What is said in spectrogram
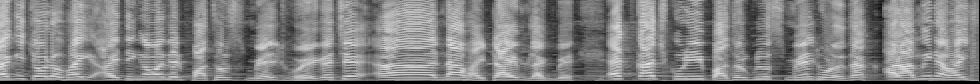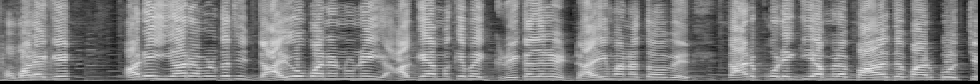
বাকি চলো ভাই আই থিঙ্ক আমাদের পাথর স্মেল্ট হয়ে গেছে। না ভাই টাইম লাগবে। এক কাজ করি পাথরগুলো স্মেল্ট হতে থাক। আর আমি না ভাই, সবার আগে আরে ইয়ার, আমার কাছে ডাইও বানানো নেই। আগে আমাকে ভাই গ্রে কালারের ডাই বানাতে হবে। তারপরে গিয়ে আমরা বানাতে পারব হচ্ছে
